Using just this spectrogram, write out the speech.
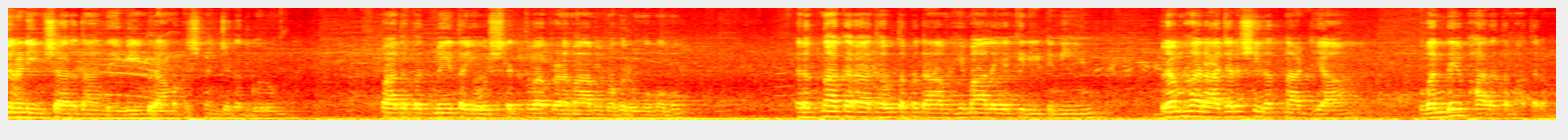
ಜನನೀಂ ಶಾರದಾ ದೇವೀಂ ರಾಮಕೃಷ್ಣಂ ಜಗದ್ಗುರು ಪಾದಪದ್ಮೇ ತಯೋ ಶ್ರಿತ್ವ ಪ್ರಣಮಾಮಿ ಮುಹುರ್ಮುಹುಃ ರತ್ನಾಕರ ಧೌತಪದಾಂ ಹಿಮಾಲಯ ಕಿರೀಟಿನೀಂ ಬ್ರಹ್ಮ ರಾಜರ್ಷಿ ರತ್ನಾಢ್ಯಾಂ ವಂದೇ ಭಾರತ ಮಾತರಂ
